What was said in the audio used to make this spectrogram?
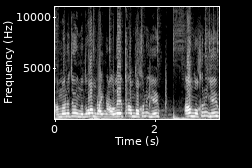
I'm gonna do another one right now, Liv. I'm looking at you. I'm looking at you.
